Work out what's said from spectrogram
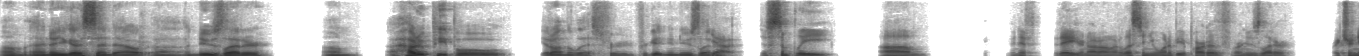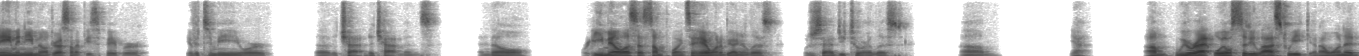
Um, I know you guys send out uh, a newsletter. Um, how do people get on the list for for getting your newsletter? Yeah, just simply, um, even if today you're not on our list and you want to be a part of our newsletter, write your name and email address on a piece of paper, give it to me or uh, the chat the Chapmans, and they'll or email us at some point. Say, hey, I want to be on your list. We'll just add you to our list. Um, yeah, um, we were at Oil City last week, and I wanted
